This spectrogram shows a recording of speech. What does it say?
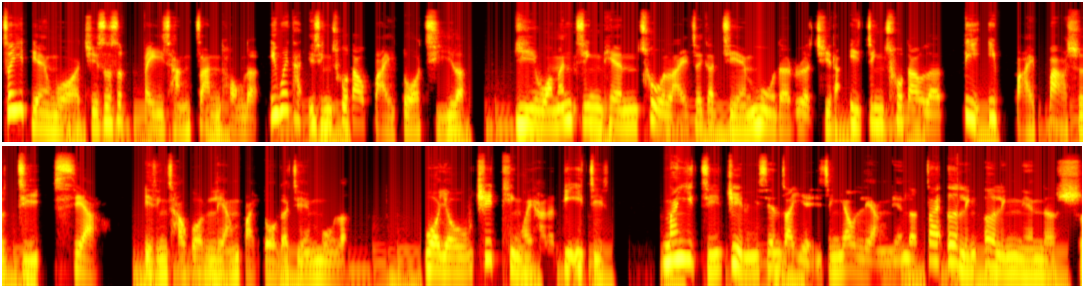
这一点我其实是非常赞同的，因为它已经出到百多集了。以我们今天出来这个节目的日期，它已经出到了。第一百八十集下，已经超过两百多个节目了。我有去听回他的第一集，那一集距离现在也已经要两年了，在二零二零年的十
